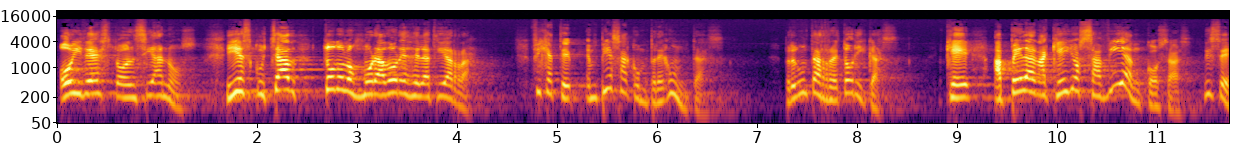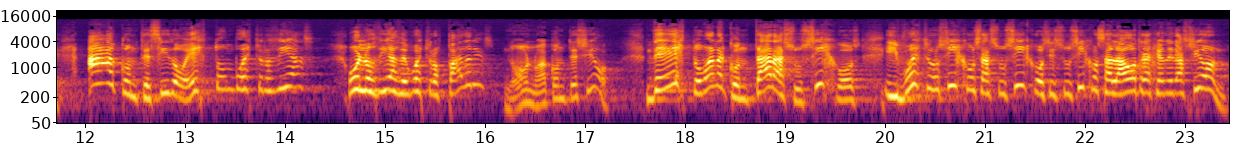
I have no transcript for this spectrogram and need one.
Oíd esto, ancianos, y escuchad todos los moradores de la tierra. Fíjate, empieza con preguntas, preguntas retóricas, que apelan a que ellos sabían cosas. Dice, ¿ha acontecido esto en vuestros días? ¿O en los días de vuestros padres? No, no aconteció. De esto van a contar a sus hijos y vuestros hijos a sus hijos y sus hijos a la otra generación.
